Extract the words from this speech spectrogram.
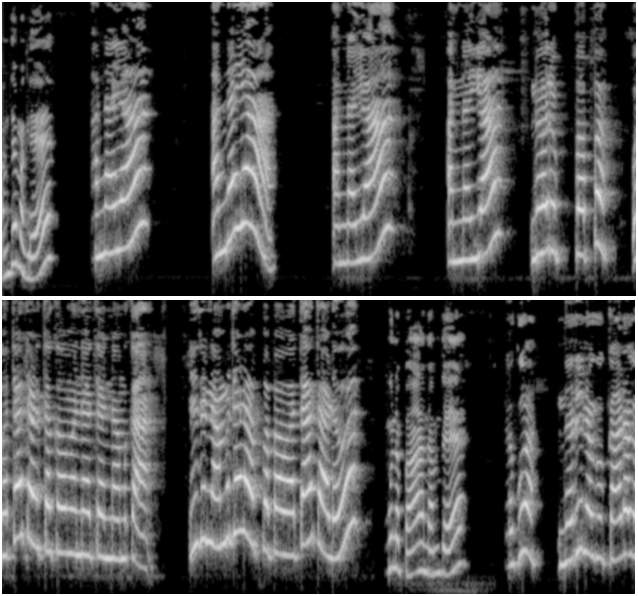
ಒತ್ತಾಟಾಡು ಮಗಳೇ? ನಮ್ದೆ ನರಿ ನಗು ಕಾಡಾಗ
